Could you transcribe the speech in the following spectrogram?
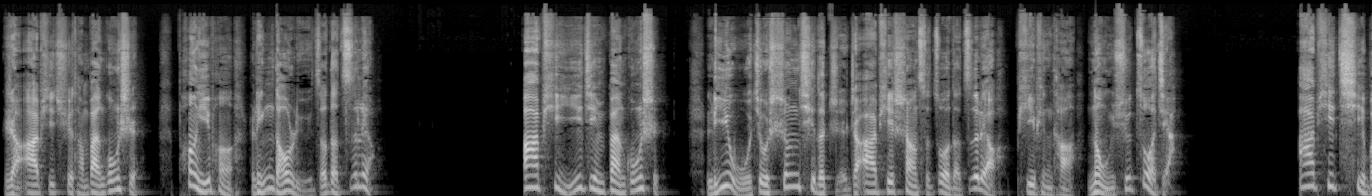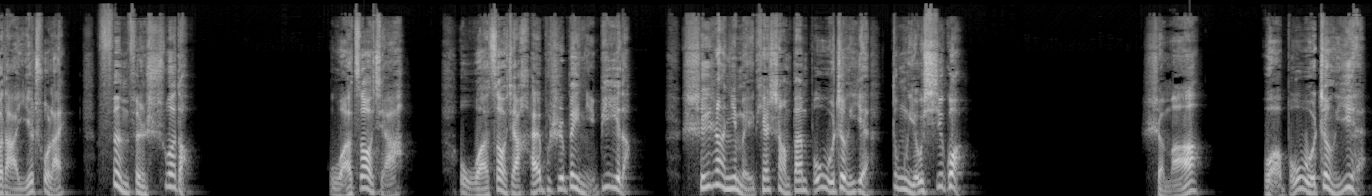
让阿 P 去趟办公室碰一碰领导吕泽的资料。阿 P 一进办公室，李武就生气的指着阿 P 上次做的资料，批评他弄虚作假。阿 P 气不打一处来，愤愤说道：“我造假！”我造假还不是被你逼的？谁让你每天上班不务正业，东游西逛？什么？我不务正业，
